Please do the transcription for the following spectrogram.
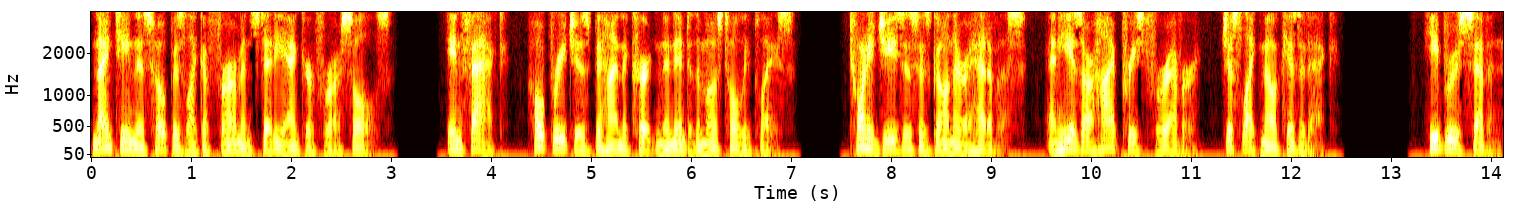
19 This hope is like a firm and steady anchor for our souls. In fact, hope reaches behind the curtain and into the most holy place. 20 Jesus has gone there ahead of us, and he is our high priest forever, just like Melchizedek. Hebrews 7.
